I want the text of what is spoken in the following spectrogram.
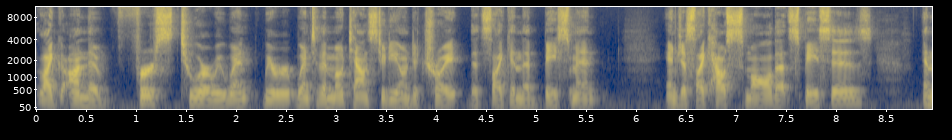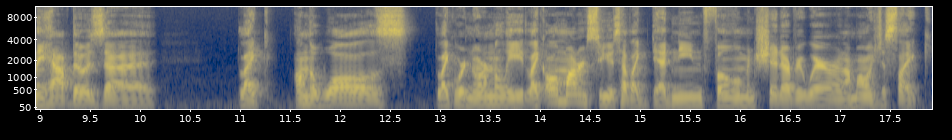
like on the first tour we went we were went to the Motown studio in Detroit that's like in the basement and just like how small that space is. And they have those uh like on the walls like where normally like all modern studios have like deadening foam and shit everywhere. And I'm always just like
